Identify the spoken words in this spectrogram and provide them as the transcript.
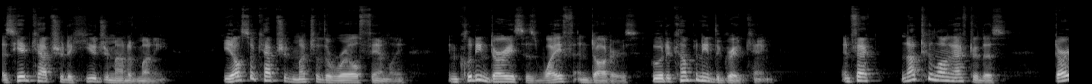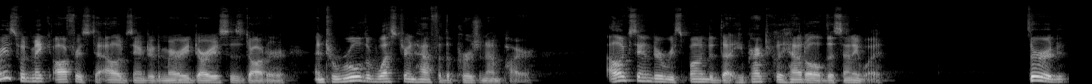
as he had captured a huge amount of money. He also captured much of the royal family, including Darius's wife and daughters, who had accompanied the great king. In fact, not too long after this, Darius would make offers to Alexander to marry Darius's daughter and to rule the western half of the Persian Empire. Alexander responded that he practically had all of this anyway. Third,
